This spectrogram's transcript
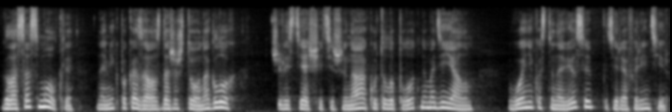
Голоса смолкли. На миг показалось даже, что он оглох. Шелестящая тишина окутала плотным одеялом. Войник остановился, потеряв ориентир.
